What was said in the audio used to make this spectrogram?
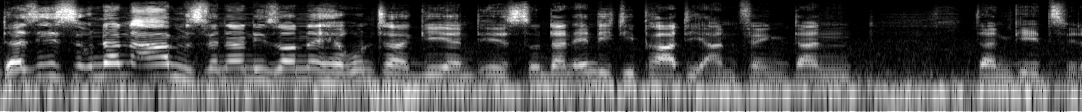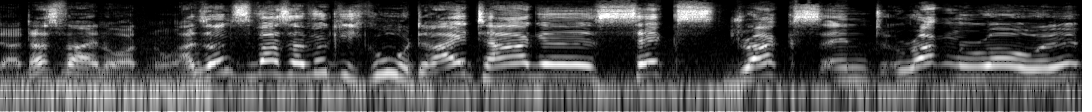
Das ist, und dann abends, wenn dann die Sonne heruntergehend ist und dann endlich die Party anfängt, dann, dann geht's wieder. Das war in Ordnung. Ansonsten war es ja wirklich gut. Drei Tage Sex, Drugs and Rock'n'Roll.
